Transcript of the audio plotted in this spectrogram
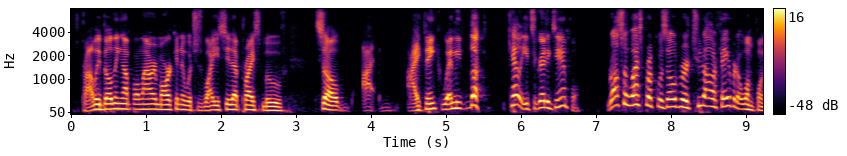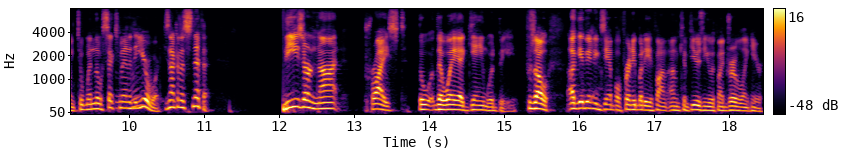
It's probably building up on Lauri Markkanen, which is why you see that price move. So I I think I mean, look, Kelly, it's a great example. Russell Westbrook was over a two dollar favorite at one point to win the six man of the Mhm. year award. He's not going to sniff it. These are not priced the, the way a game would be. So I'll give you an example for anybody if I'm, I'm confusing you with my dribbling here.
